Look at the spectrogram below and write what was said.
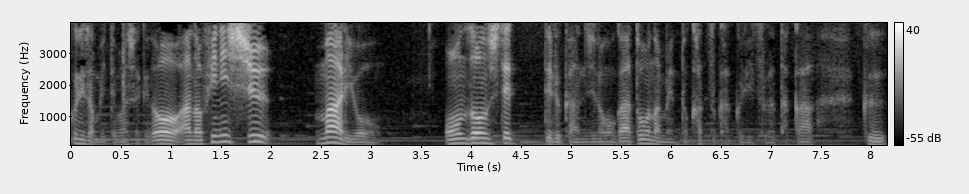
国さんも言ってましたけどあのフィニッシュ周りを温存してってる感じの方がトーナメント勝つ確率が高く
